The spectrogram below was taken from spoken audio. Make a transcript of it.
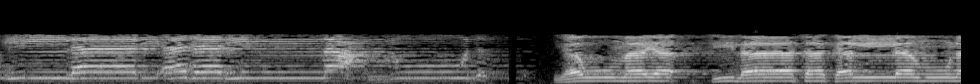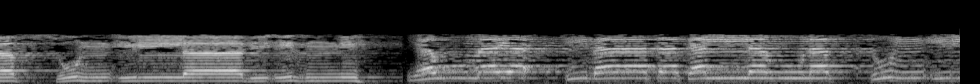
إلا لأجل معدود يوم يأتي لا تكلم نفس إلا بإذنه. يوم يأتي لا تكلم نفس إلا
